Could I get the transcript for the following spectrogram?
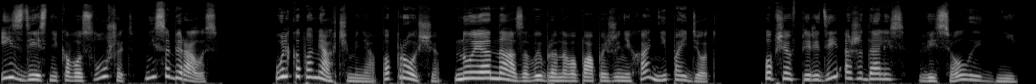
и здесь никого слушать не собиралась. Улька помягче меня, попроще, но и она за выбранного папой жениха не пойдет. В общем, впереди ожидались веселые дни.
